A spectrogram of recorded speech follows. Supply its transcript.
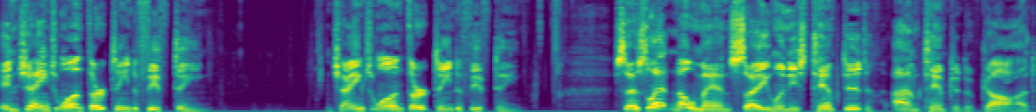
In James 1 13 to 15, James 1 13 to 15, says, Let no man say when he's tempted, I'm tempted of God.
